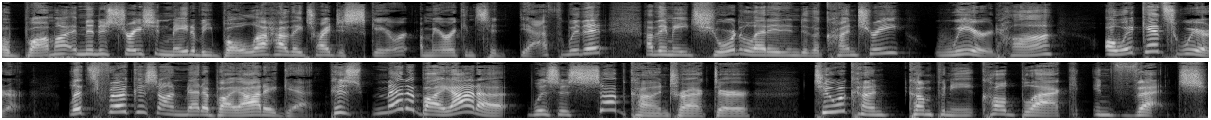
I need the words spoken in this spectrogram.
Obama administration made of Ebola, how they tried to scare Americans to death with it, how they made sure to let it into the country? Weird, huh? Oh, it gets weirder. Let's focus on Metabiota again. Because Metabiota was a subcontractor to a con- company called Black and Veatch.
